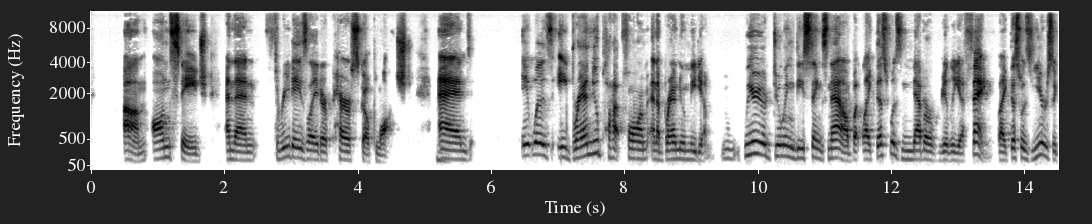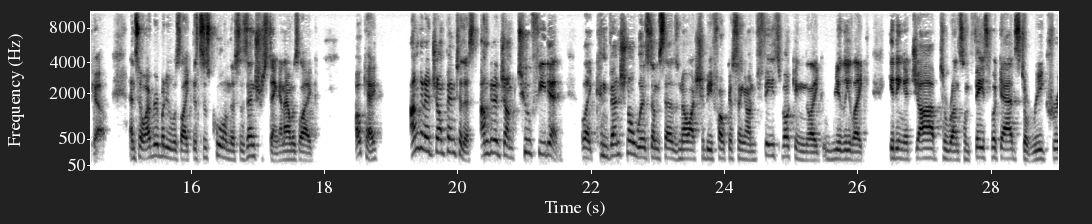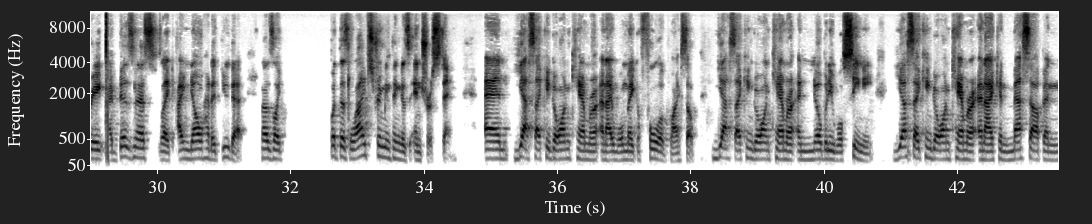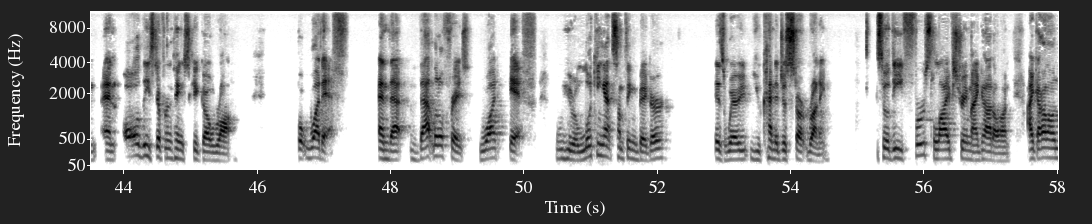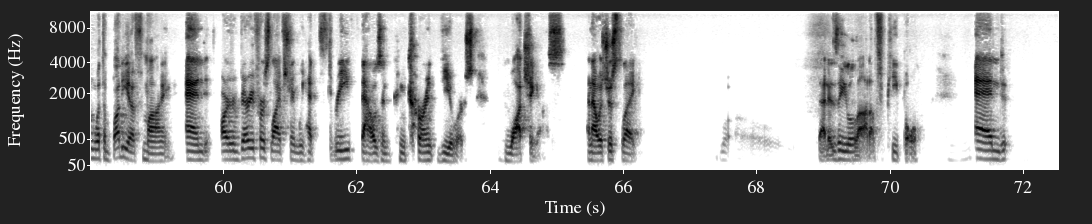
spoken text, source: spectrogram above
um, on stage, and then three days later, Periscope launched. Mm-hmm. And it was a brand new platform and a brand new medium. We're doing these things now, but like this was never really a thing. Like this was years ago. And so everybody was like, this is cool and this is interesting. And I was like, okay, I'm going to jump into this. I'm going to jump two feet in. Like conventional wisdom says, no, I should be focusing on Facebook and like really like getting a job to run some Facebook ads to recreate my business. Like I know how to do that. And I was like, but this live streaming thing is interesting. And yes, I could go on camera and I will make a fool of myself. Yes, I can go on camera and nobody will see me. Yes, I can go on camera and I can mess up and and all these different things could go wrong. But what if? And that that little phrase, what if you're looking at something bigger is where you kind of just start running. So the first live stream I got on, I got on with a buddy of mine and our very first live stream we had 3000 concurrent viewers watching us. And I was just like, whoa, that is a lot of people. Mm-hmm. And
